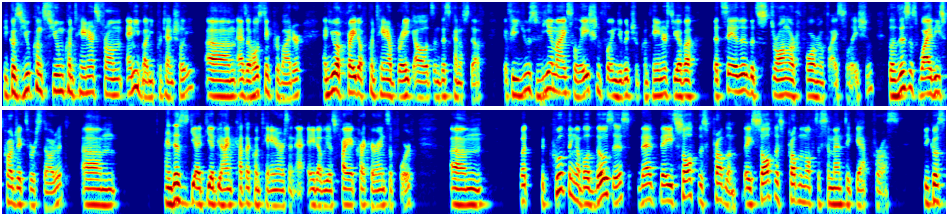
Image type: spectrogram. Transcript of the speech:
because you consume containers from anybody potentially um, as a hosting provider, and you're afraid of container breakouts and this kind of stuff. If you use VM isolation for individual containers, you have a, let's say, a little bit stronger form of isolation. So this is why these projects were started. Um, and this is the idea behind Kata containers and AWS Firecracker and so forth. Um, but the cool thing about those is that they solve this problem. They solve this problem of the semantic gap for us. Because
